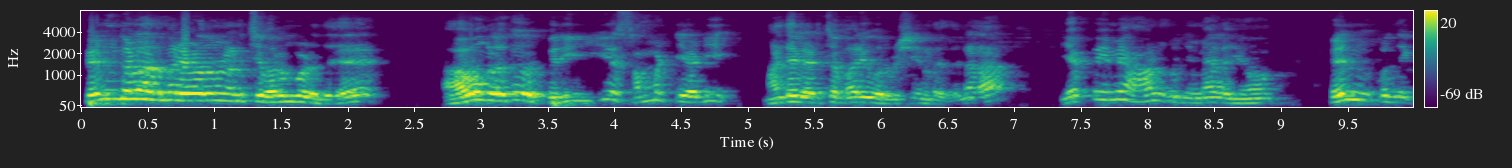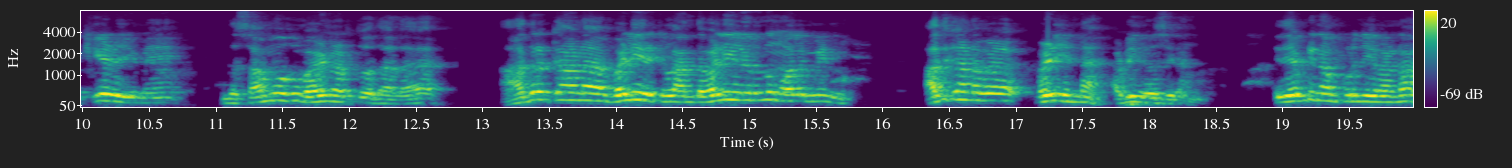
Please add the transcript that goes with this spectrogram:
பெண்களும் அது மாதிரி எழுதணும்னு நினைச்சு வரும்பொழுது அவங்களுக்கு ஒரு பெரிய சம்மட்டி அடி மண்டையில் அடிச்ச மாதிரி ஒரு விஷயம் நடக்குது. என்னன்னா எப்பயுமே ஆண் கொஞ்சம் மேலையும் பெண் கொஞ்சம் கீழையுமே இந்த சமூகம் வழிநடத்துவதால அதற்கான வழி இருக்குல்ல அந்த வழியிலிருந்து முதல்ல மீண்டும் அதுக்கான வழி என்ன? அப்படின்னு யோசிக்கிறாங்க. இது எப்படி நான் புரிஞ்சுக்கலாம்னா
